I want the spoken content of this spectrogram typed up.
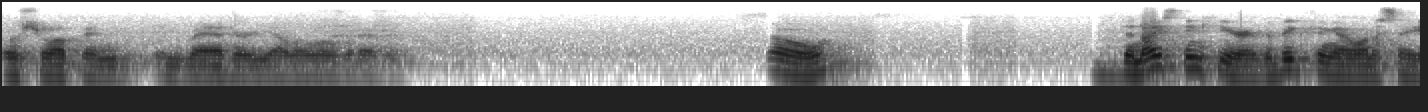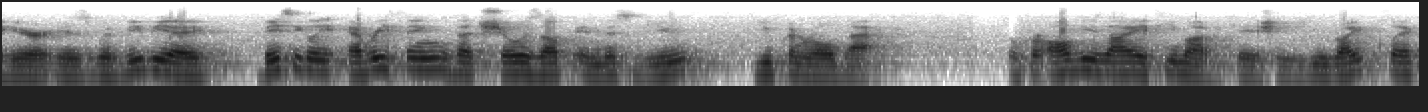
those show up in, in red or yellow or whatever. So the nice thing here, the big thing I want to say here is with VBA, basically everything that shows up in this view, you can roll back. So for all these IAT modifications, you right click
